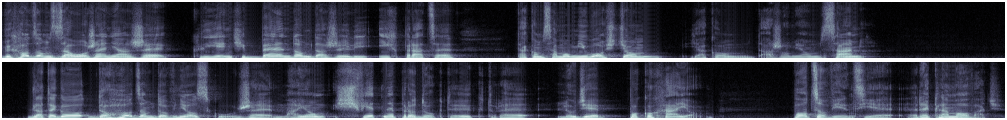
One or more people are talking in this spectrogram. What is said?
Wychodzą z założenia, że klienci będą darzyli ich pracę taką samą miłością, jaką darzą ją sami. Dlatego dochodzą do wniosku, że mają świetne produkty, które ludzie pokochają. Po co więc je reklamować?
